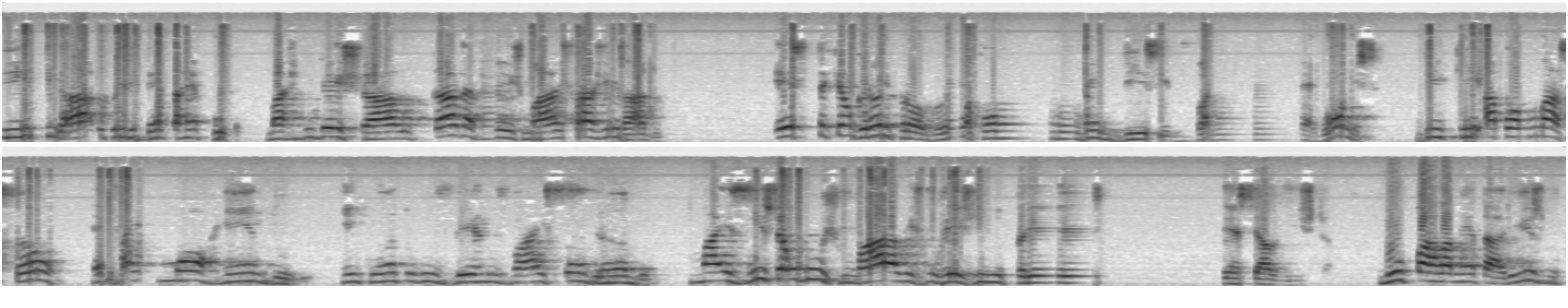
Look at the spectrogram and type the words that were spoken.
de tirar o presidente da República, mas de deixá-lo cada vez mais fragilizado. Esse aqui é um grande problema, como bem disse Wagner Gomes, de que a população vai morrendo enquanto o governo vai sangrando. Mas isso é um dos males do regime presidencialista. No parlamentarismo,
